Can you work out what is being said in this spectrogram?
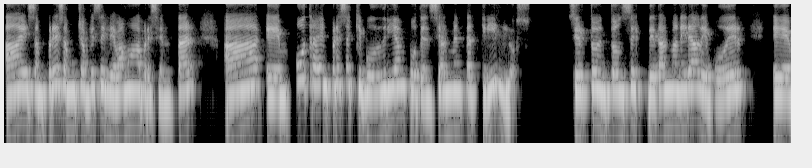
a esa empresa, muchas veces le vamos a presentar a eh, otras empresas que podrían potencialmente adquirirlos, ¿cierto? Entonces, de tal manera de poder eh,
